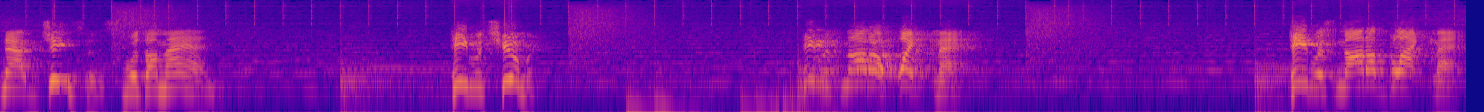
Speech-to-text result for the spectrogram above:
Now, Jesus was a man. He was human. He was not a white man. He was not a black man.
